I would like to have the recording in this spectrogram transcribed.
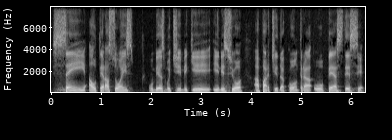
sem alterações o mesmo time que iniciou a partida contra o PSTC.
